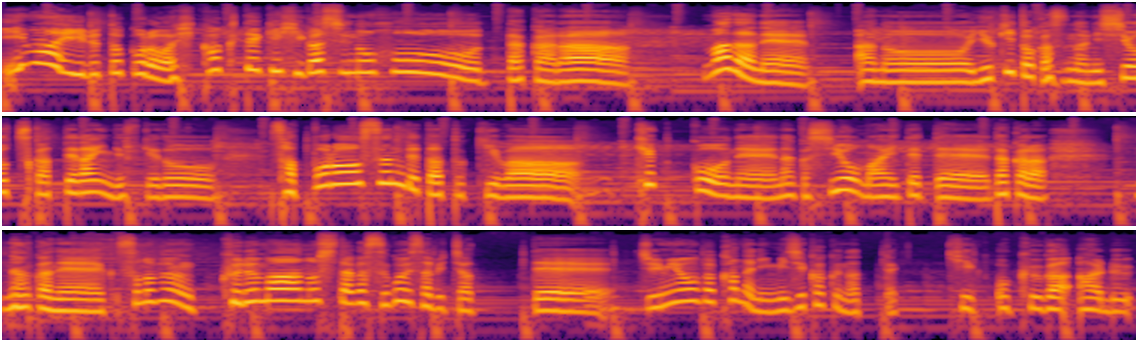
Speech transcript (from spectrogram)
今いるところは比較的東の方だからまだねあのー、雪溶かすのに塩使ってないんですけど札幌住んでた時は結構ねなんか塩巻いててだからなんかねその分車の下がすごい錆びちゃって寿命がかなり短くなった記憶がある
